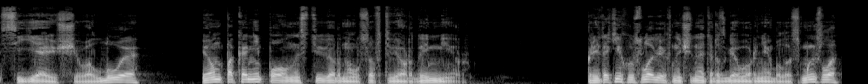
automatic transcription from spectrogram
сияющего Луэ, и он пока не полностью вернулся в твердый мир. При таких условиях начинать разговор не было смысла,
